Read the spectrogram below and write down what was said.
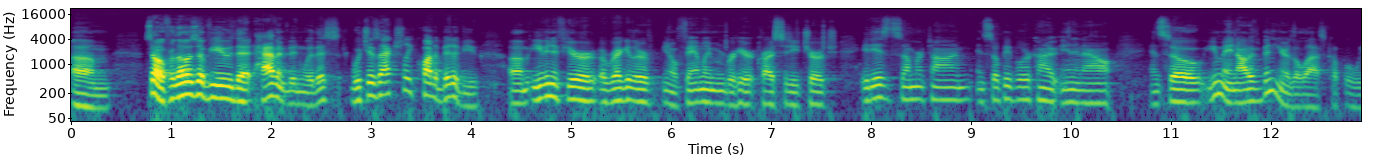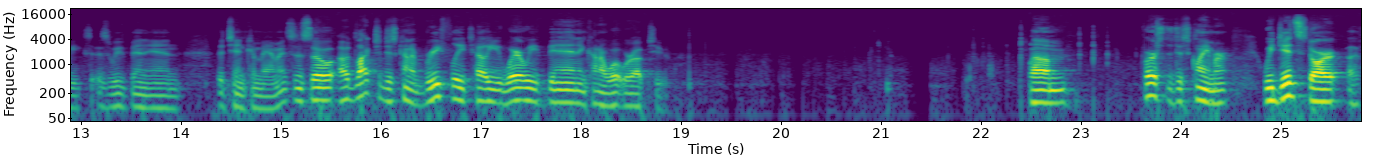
Um, so, for those of you that haven't been with us, which is actually quite a bit of you, um, even if you're a regular you know, family member here at Christ City Church, it is summertime, and so people are kind of in and out. And so you may not have been here the last couple of weeks as we've been in the Ten Commandments. And so I'd like to just kind of briefly tell you where we've been and kind of what we're up to. Um, first, a disclaimer. We did start a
